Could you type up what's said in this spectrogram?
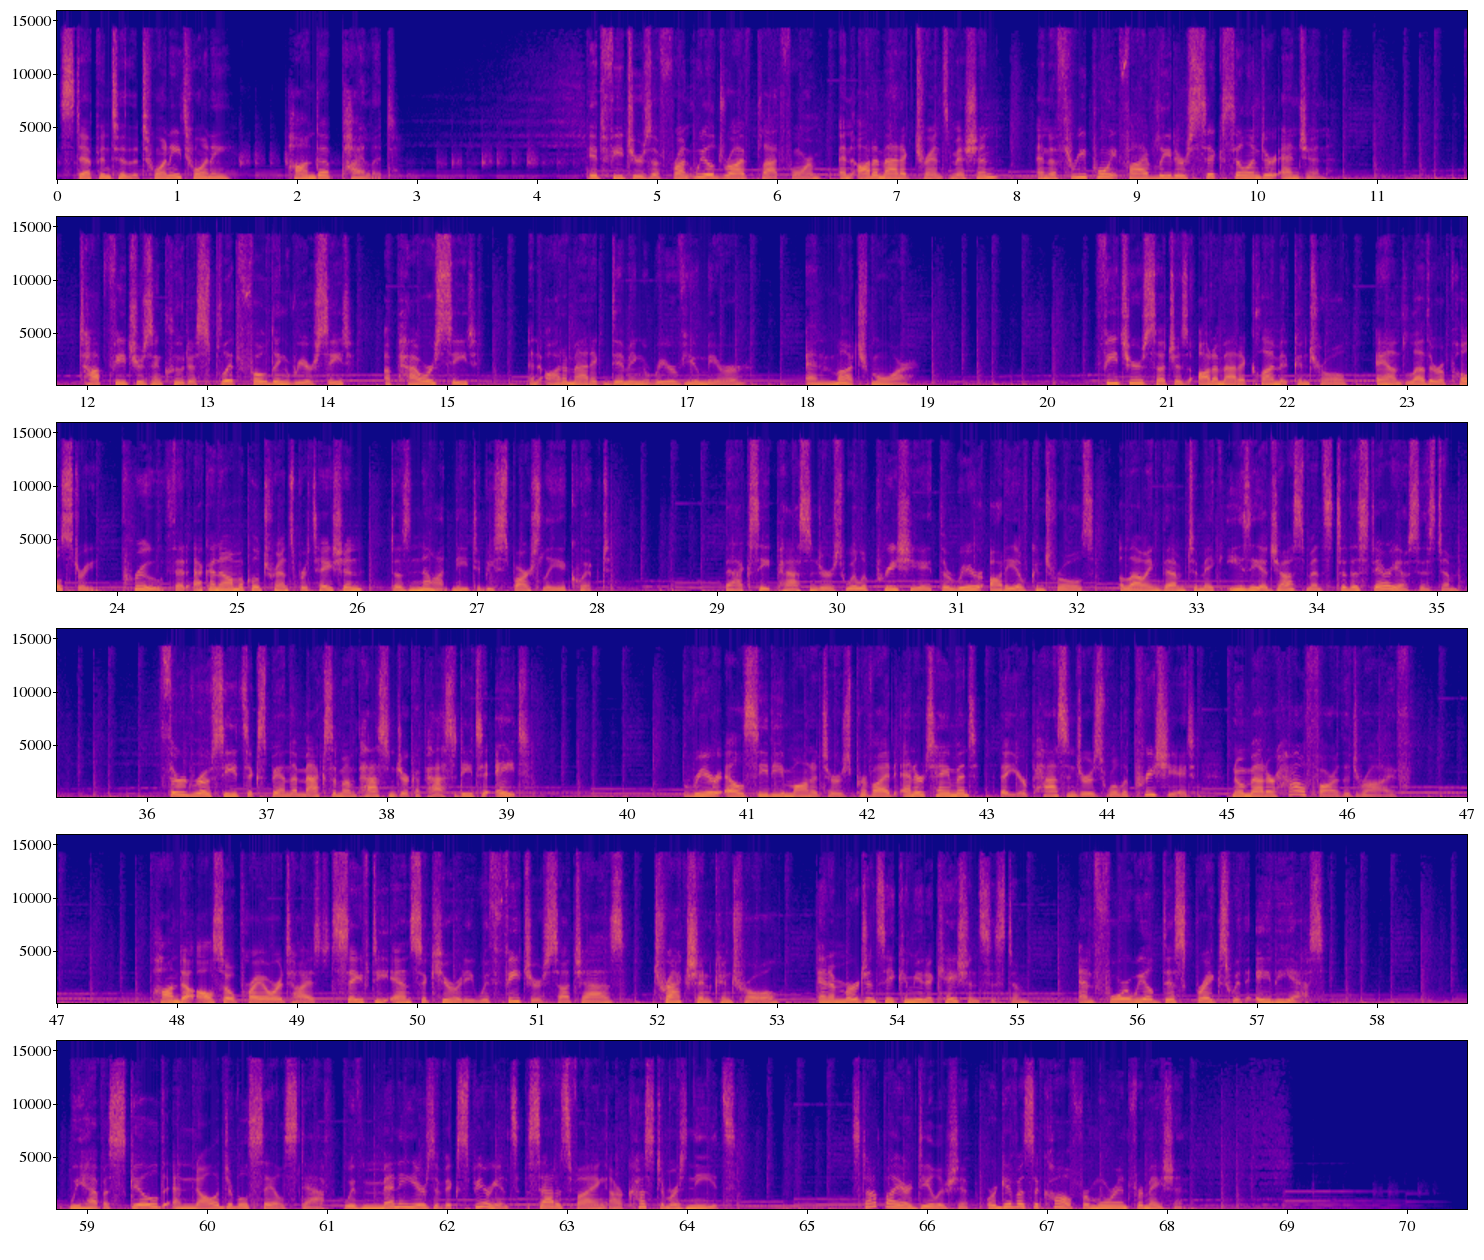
Step into the 2020 Honda Pilot. It features a front-wheel drive platform, an automatic transmission, and a 3.5-liter six-cylinder engine. Top features include a split folding rear seat, a power seat, an automatic dimming rear-view mirror, and much more. Features such as automatic climate control and leather upholstery prove that economical transportation does not need to be sparsely equipped backseat passengers will appreciate the rear audio controls, allowing them to make easy adjustments to the stereo system. Third row seats expand the maximum passenger capacity to eight. Rear LCD monitors provide entertainment that your passengers will appreciate no matter how far the drive. Honda also prioritized safety and security with features such as traction control, an emergency communication system, and four-wheel disc brakes with ABS, we have a skilled and knowledgeable sales staff with many years of experience satisfying our customers' needs. Stop by our dealership or give us a call for more information.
